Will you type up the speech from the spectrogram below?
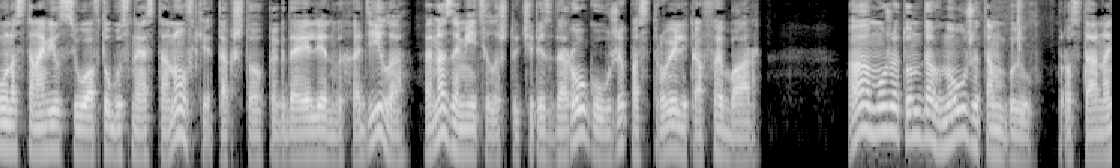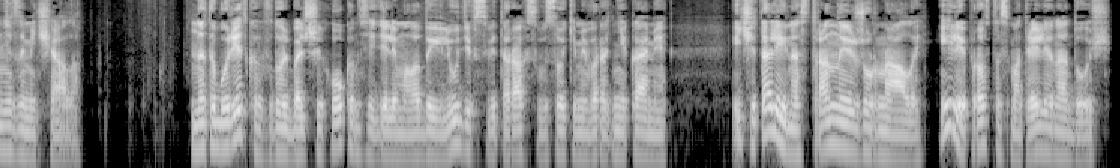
Он остановился у автобусной остановки, так что, когда Элен выходила, она заметила, что через дорогу уже построили кафе-бар. А может, он давно уже там был, просто она не замечала. На табуретках вдоль больших окон сидели молодые люди в свитерах с высокими воротниками и читали иностранные журналы или просто смотрели на дождь,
